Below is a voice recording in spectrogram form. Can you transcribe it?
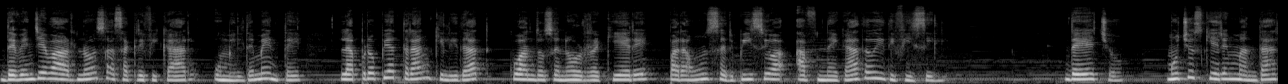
deben llevarnos a sacrificar humildemente la propia tranquilidad cuando se nos requiere para un servicio abnegado y difícil. De hecho, muchos quieren mandar,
